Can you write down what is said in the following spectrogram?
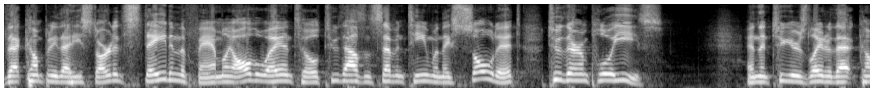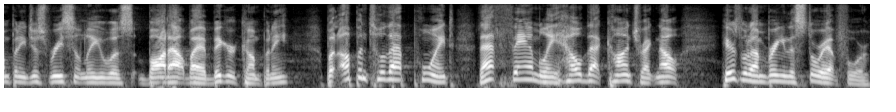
that company that he started stayed in the family all the way until 2017 when they sold it to their employees. And then two years later, that company just recently was bought out by a bigger company. But up until that point, that family held that contract. Now, here's what I'm bringing this story up for.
